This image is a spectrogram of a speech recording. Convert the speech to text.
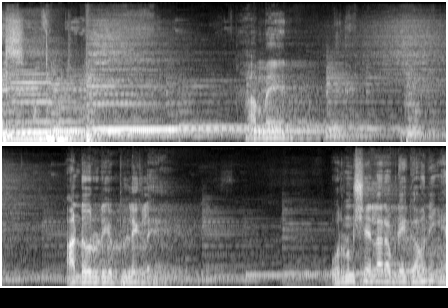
எஸ் Amen. ஆண்டவருடைய பிள்ளைகளே ஒரு நிமிஷம் எல்லாரும் அப்படியே கவனிங்க.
